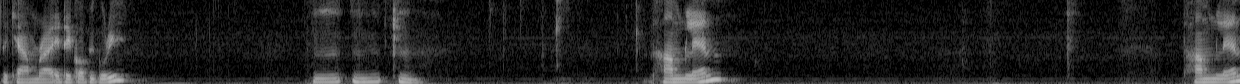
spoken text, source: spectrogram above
দেখি আমরা এটা কপি করি। থামলেন থামলেন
